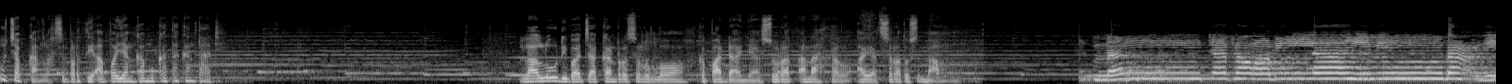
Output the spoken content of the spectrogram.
ucapkanlah seperti apa yang kamu katakan tadi. Lalu dibacakan Rasulullah kepadanya surat An-Nahl ayat 106. Man kafara billahi min ba'di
